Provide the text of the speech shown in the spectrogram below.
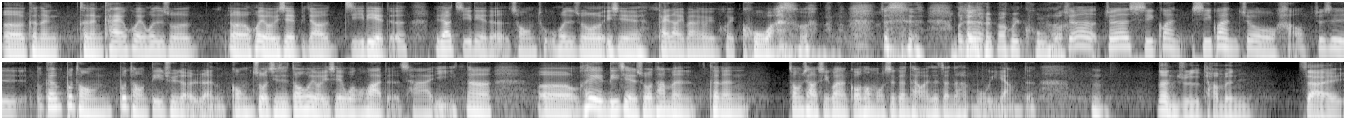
呃，可能可能开会，或者说。呃，会有一些比较激烈的、比较激烈的冲突，或者说一些开到一半会会哭啊什么，就是我觉得一半会哭吗？我觉得觉得习惯习惯就好，就是跟不同不同地区的人工作，其实都会有一些文化的差异。那呃，可以理解说他们可能从小习惯的沟通模式跟台湾是真的很不一样的。嗯，那你觉得他们在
